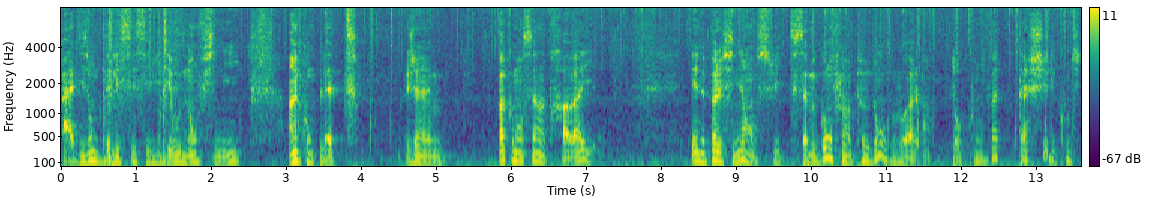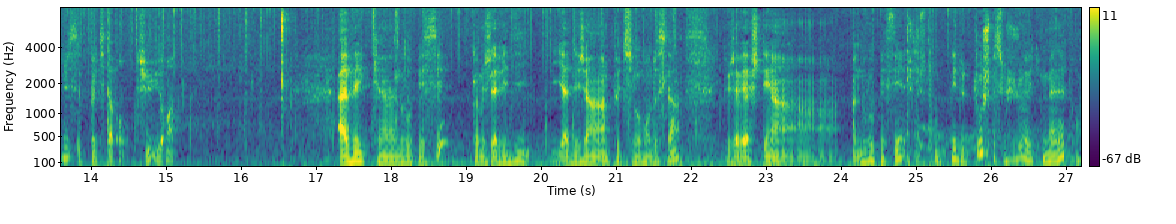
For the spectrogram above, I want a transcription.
bah, disons que de laisser ces vidéos non finies, incomplètes. J'aime pas commencer un travail et ne pas le finir ensuite. Ça me gonfle un peu, donc voilà. Donc on va tâcher de continuer cette petite aventure avec un nouveau PC. Comme je l'avais dit il y a déjà un petit moment de cela, que j'avais acheté un, nouveau PC. Je me suis trompé de touche parce que je joue avec une manette en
